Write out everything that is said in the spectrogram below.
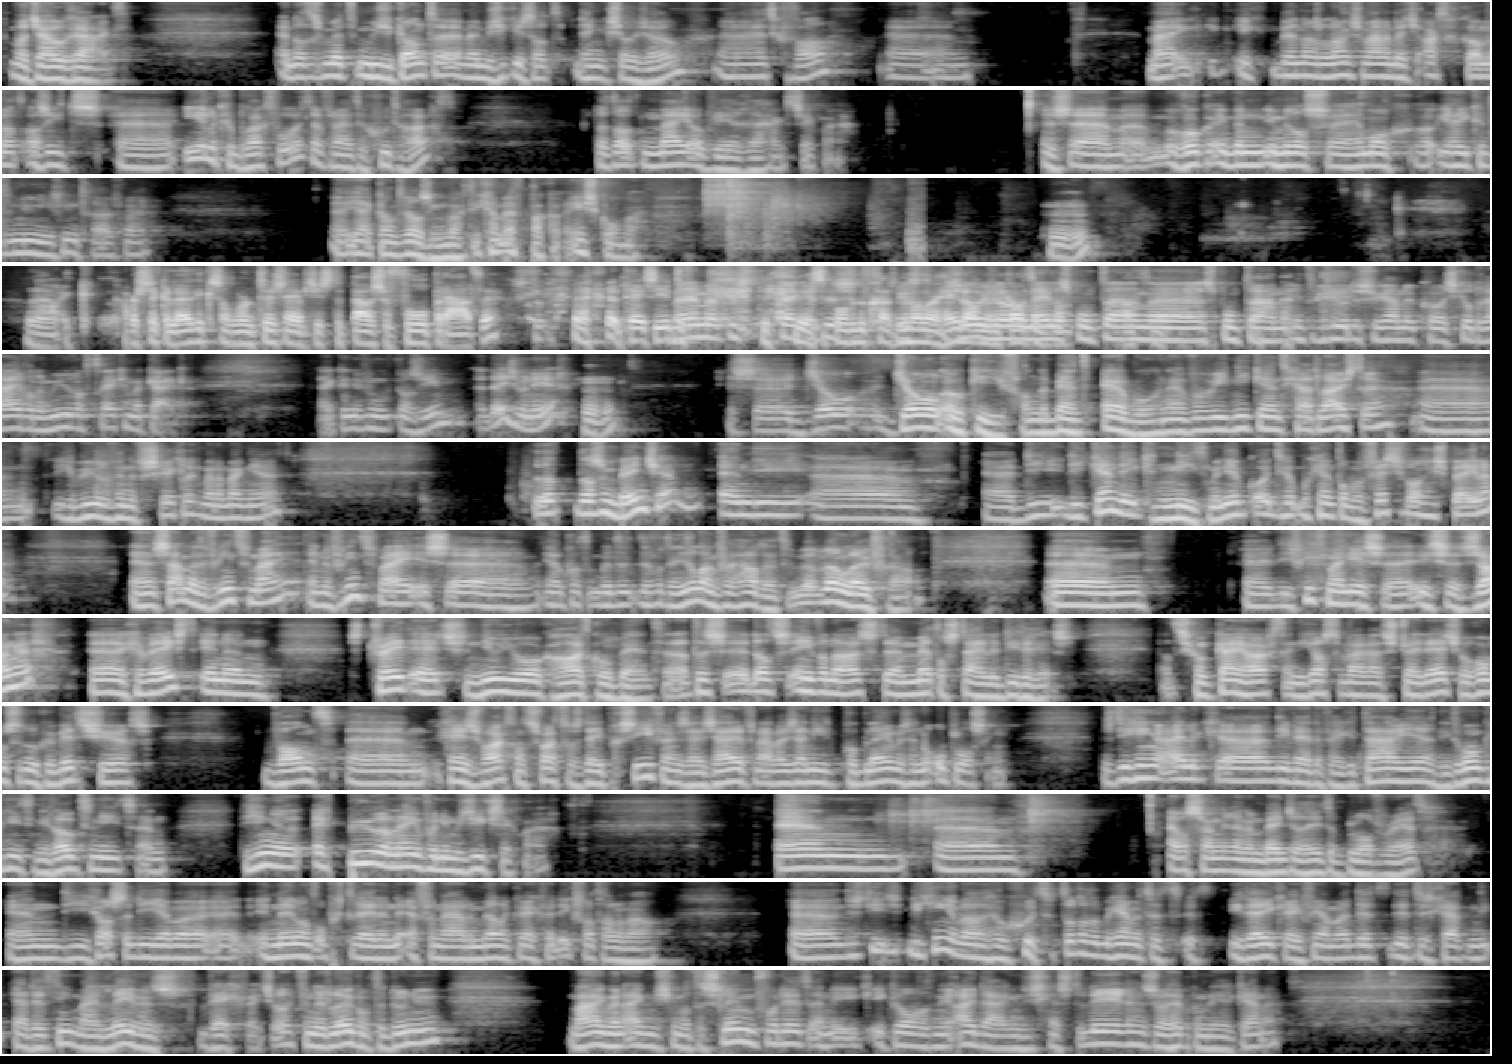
wat jou raakt. En dat is met muzikanten, met muziek is dat denk ik sowieso uh, het geval. Uh, maar ik, ik, ben er langzaamaan een beetje achter gekomen dat als iets uh, eerlijk gebracht wordt en vanuit een goed hart, dat dat mij ook weer raakt, zeg maar. Dus um, rock, ik ben inmiddels uh, helemaal. Ja, je kunt het nu niet zien trouwens, maar. Uh, ja, ik kan het wel zien. Wacht, ik ga hem even pakken. Eén seconde. Mm -hmm. Nou, ik, hartstikke leuk. Ik zal ondertussen eventjes de pauze vol praten. deze nee, maar het is, kijk, deze het is, gaat nu wel een hele andere kant een hele spontaan, uh, spontaan interview. Dus we gaan ook gewoon schilderijen van de muur aftrekken. Maar kijk, ik weet niet of je het kan zien. Deze meneer mm -hmm. Is uh, Joe, Joel O'Keefe van de band Airborne. En voor wie het niet kent, gaat luisteren. Uh, je buren vinden het verschrikkelijk, maar dat maakt niet uit. Dat, dat is een bandje. En die, die, die kende ik niet. Maar die heb ik ooit op een gegeven moment op een festival zien spelen. En samen met een vriend van mij. En een vriend van mij is, uh, ja, wat, dat wordt een heel lang verhaal, het wel, een leuk verhaal. Uh, die vriend van mij is, is zanger geweest in een straight edge New York hardcore band. Dat is, dat is een van de hardste metal stijlen die er is. Dat is gewoon keihard. En die gasten waren straight edge. Waarom? Ze droegen witte shirts. Want ehm, geen zwart, want zwart was depressief. En zij zeiden van nou, wij zijn niet het probleem, we zijn de oplossing. Dus die gingen eigenlijk, uh, die werden vegetariër, die dronken niet en die rookten niet. En die gingen echt puur alleen voor die muziek, zeg maar. En hij was zanger in een bandje dat heette Blood Red. En die gasten die hebben eh, in Nederland opgetreden in de Effenaar, de Melkweg, weet ik wat allemaal. Uh, dus die, die gingen wel heel goed. Totdat op een gegeven moment het, het idee kreeg van ja, maar dit, dit, is, gaat niet, ja, dit is niet mijn levensweg, weet je wel. Ik vind het leuk om te doen nu. Maar ik ben eigenlijk misschien wat te slim voor dit en ik, ik wil wat meer uitdaging, dus gaan studeren. Zo heb ik hem leren kennen.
